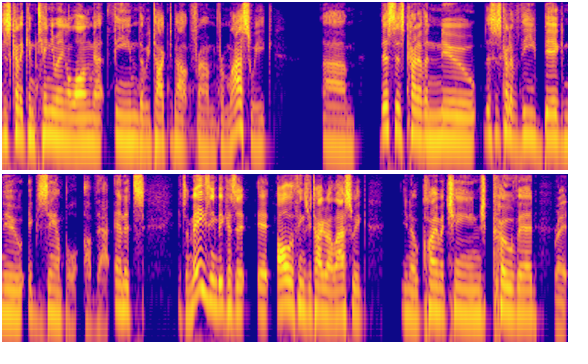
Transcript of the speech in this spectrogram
just kind of continuing along that theme that we talked about from from last week. Um, this is kind of a new. This is kind of the big new example of that, and it's it's amazing because it it all the things we talked about last week. You know, climate change, COVID, Right.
